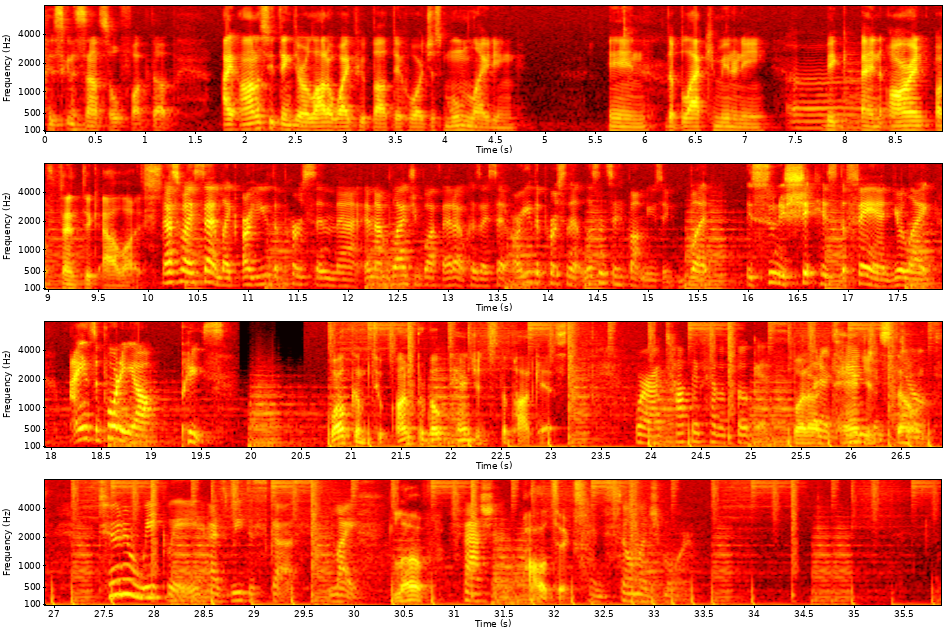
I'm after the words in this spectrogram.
this is gonna sound so fucked up. I honestly think there are a lot of white people out there who are just moonlighting in the black community bec- oh. and aren't authentic allies. That's why I said, like, are you the person that, and I'm glad you brought that up because I said, are you the person that listens to hip hop music, but as soon as shit hits the fan, you're like, I ain't supporting y'all. Peace. Welcome to Unprovoked Tangents, the podcast. Where our topics have a focus, But our tangents don't. Tune in weekly as we discuss life, Love, fashion, politics. and so much more.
